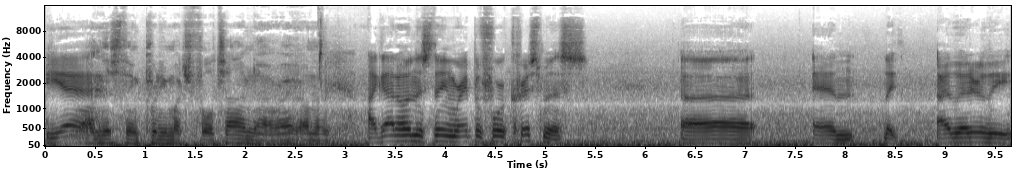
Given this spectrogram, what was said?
you're yeah, on this thing pretty much full time now, right? On the I got on this thing right before Christmas, uh, and like I literally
